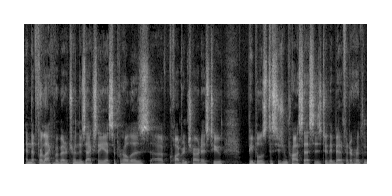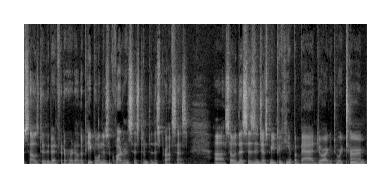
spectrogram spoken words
And for lack of a better term, there's actually a Cipolla's uh, quadrant chart as to people's decision processes. Do they benefit or hurt themselves? Do they benefit or hurt other people? And there's a quadrant system to this process uh, so this isn't just me picking up a bad derogatory term.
